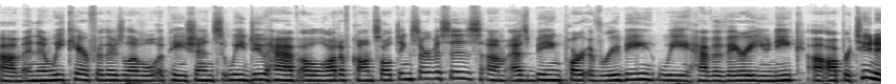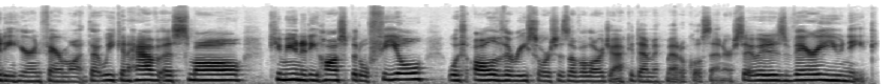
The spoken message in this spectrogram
Um, and then we care for those level of patients. We do have a lot of consulting services. Um, as being part of Ruby, we have a very unique uh, opportunity here in Fairmont that we can have a small community hospital feel with all of the resources of a large academic medical center. So it is very unique.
